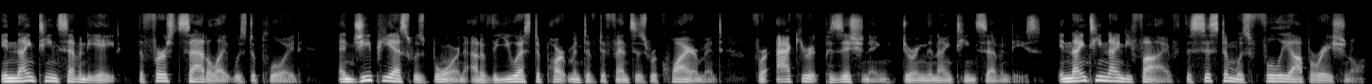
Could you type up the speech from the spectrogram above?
In 1978, the first satellite was deployed, and GPS was born out of the U.S. Department of Defense's requirement for accurate positioning during the 1970s. In 1995, the system was fully operational,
